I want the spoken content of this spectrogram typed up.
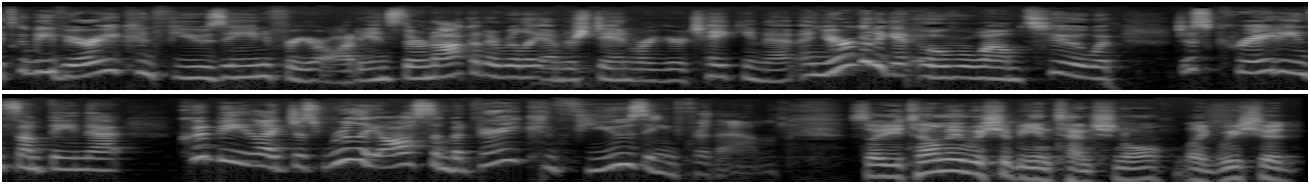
it's going to be very confusing for your audience. They're not going to really understand where you're taking them. And you're going to get overwhelmed too with just creating something that could be like just really awesome, but very confusing for them. So you tell me we should be intentional. Like we should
